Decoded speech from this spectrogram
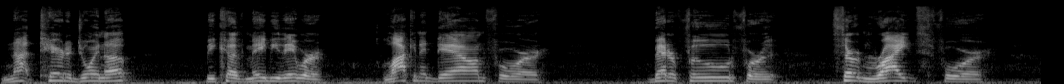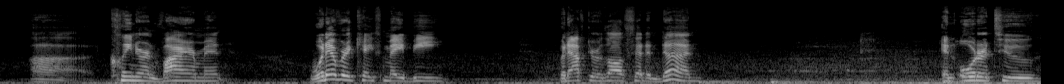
not tear to join up because maybe they were locking it down for better food, for certain rights, for uh, cleaner environment, whatever the case may be. But after it's all said and done, in order to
